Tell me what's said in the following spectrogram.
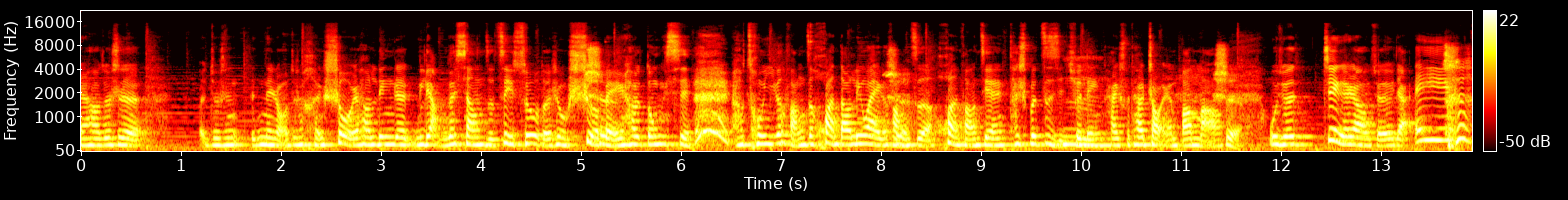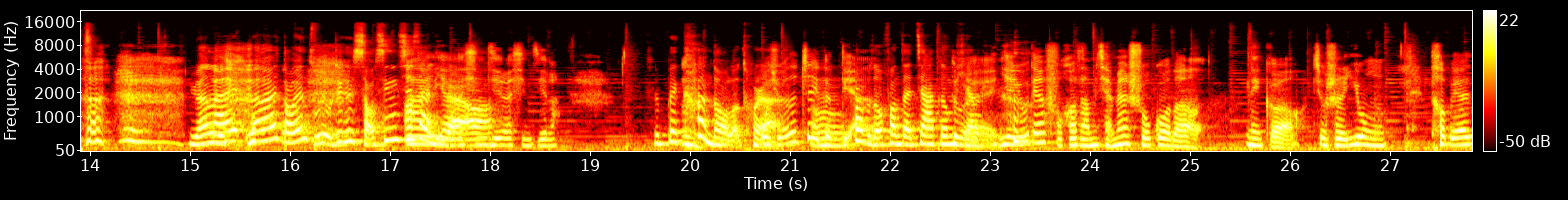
然后就是，就是那种就是很瘦，然后拎着两个箱子，自己所有的这种设备，然后东西，然后从一个房子换到另外一个房子换房间，她是不是自己去拎，还是说她要找人帮忙？是，我觉得这个让我觉得有点哎，原来 原来导演组有这个小心机在里边啊，心机了心机了，是被看到了，突然。我觉得这个点怪不得放在加更片里，也有点符合咱们前面说过的。那个就是用特别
